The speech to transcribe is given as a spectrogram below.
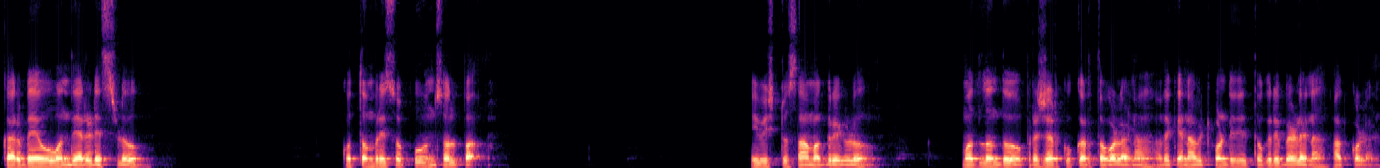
ಕರಿಬೇವು ಒಂದು ಎರಡು ಎಸಳು ಕೊತ್ತಂಬರಿ ಸೊಪ್ಪು ಒಂದು ಸ್ವಲ್ಪ. ಇವಿಷ್ಟು ಸಾಮಗ್ರಿಗಳು. ಮೊದಲೊಂದು ಪ್ರೆಷರ್ ಕುಕ್ಕರ್ ತೊಗೊಳ್ಳೋಣ. ಅದಕ್ಕೆ ನಾವು ಇಟ್ಕೊಂಡಿದ್ದೀವಿ ತೊಗರಿ ಬೇಳೆನ ಹಾಕ್ಕೊಳ್ಳೋಣ.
